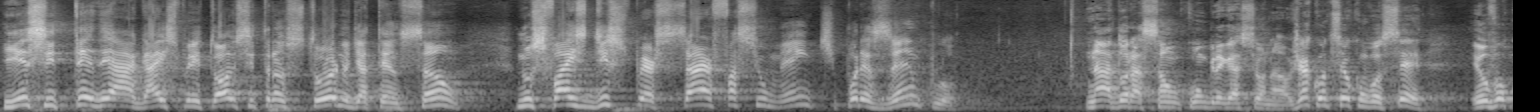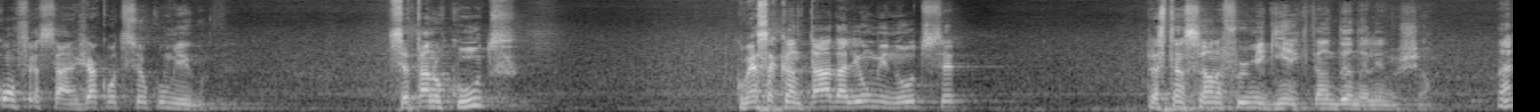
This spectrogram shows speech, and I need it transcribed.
E esse TDAH espiritual, esse transtorno de atenção, nos faz dispersar facilmente. Por exemplo, na adoração congregacional. Já aconteceu com você? Eu vou confessar, já aconteceu comigo. Você está no culto, começa a cantar, dali um minuto, você Presta atenção na formiguinha que está andando ali no chão. Né?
